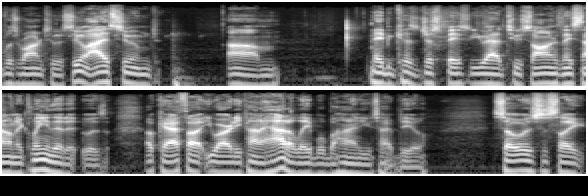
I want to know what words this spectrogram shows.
was wrong to assume. I assumed um maybe because just basically you had two songs and they sounded clean that it was okay. I thought you already kind of had a label behind you type deal. So it was just like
